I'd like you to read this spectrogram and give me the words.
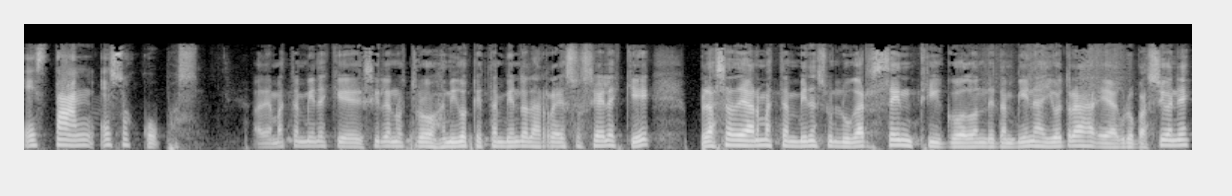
stands, esos cupos. Además, también hay que decirle a nuestros amigos que están viendo las redes sociales que Plaza de Armas también es un lugar céntrico donde también hay otras eh, agrupaciones,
